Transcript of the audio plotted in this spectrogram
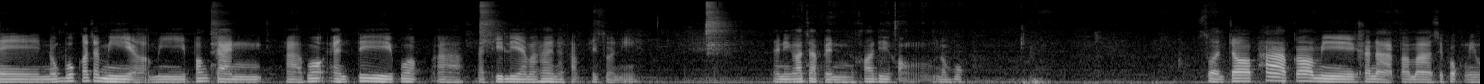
ในโน้ตบุ๊กก็จะมีเอ่อมีป้องกันอ่าพวกแอนตี้พวกอ่าแบคทีเรียมาให้นะครับในส่วนนี้ อันนี้ก็จะเป็นข้อดีของโน้ตบุ๊ก ส่วนจอภาพก็มีขนาดประมาณ 16 นิ้ว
